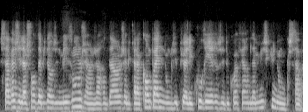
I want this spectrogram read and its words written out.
ça va, j'ai la chance d'habiter dans une maison, j'ai un jardin, j'habite à la campagne, donc j'ai pu aller courir, j'ai de quoi faire de la muscu, donc ça va.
